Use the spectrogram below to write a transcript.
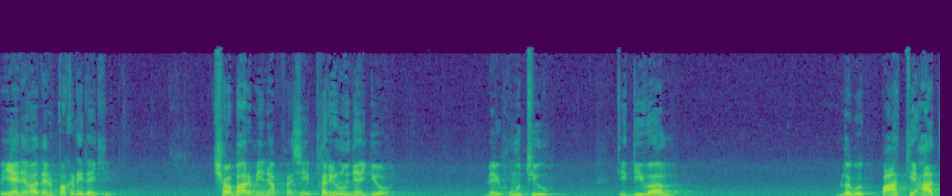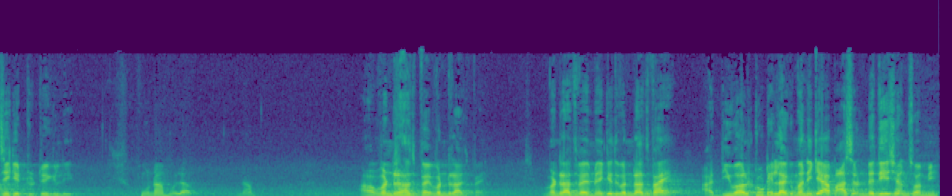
પછી એને વાત એને પકડી રાખી. છ બાર મહિના પછી ફરી હું ત્યાં ગયો. મેં શું થયું? તે દિવાલ લગભગ પાંચથી હાથ જગ્યાએ તૂટી ગયેલી. હું નામ બોલા નામ? હા, વનરાજભાઈ વનરાજભાઈ. વનરાજભાઈ મેં કીધું, વનરાજભાઈ આ દિવાલ તૂટી લાગે. મને કે આ પાછળ નદી છે ને સ્વામી?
